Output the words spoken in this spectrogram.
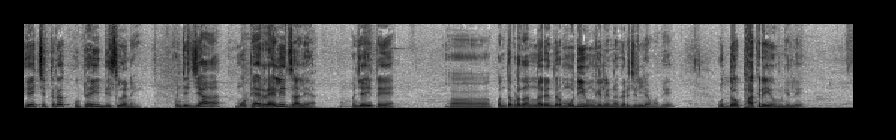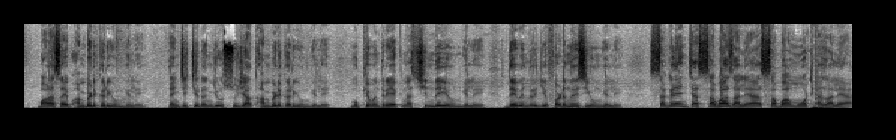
हे चित्र कुठेही दिसलं नाही. म्हणजे ज्या मोठ्या रॅलीज झाल्या म्हणजे इथे पंतप्रधान नरेंद्र मोदी येऊन गेले नगर जिल्ह्यामध्ये उद्धव ठाकरे येऊन गेले बाळासाहेब आंबेडकर येऊन गेले त्यांचे चिरंजीव सुजात आंबेडकर येऊन गेले मुख्यमंत्री एकनाथ शिंदे येऊन गेले देवेंद्रजी फडणवीस येऊन गेले सगळ्यांच्या सभा झाल्या सभा मोठ्या झाल्या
